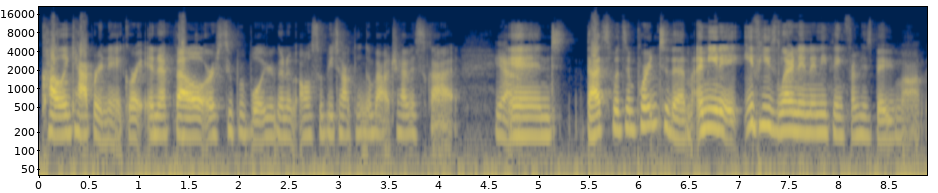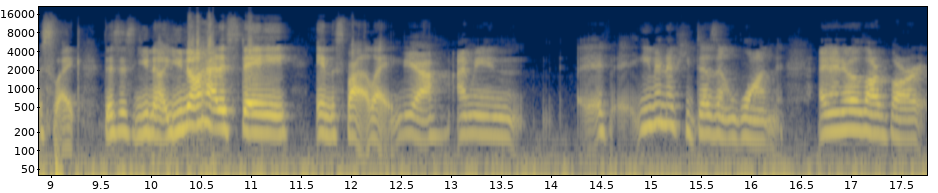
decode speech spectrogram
Colin Kaepernick or NFL or Super Bowl, you're going to also be talking about Travis Scott. Yeah. And that's what's important to them. I mean, if he's learning anything from his baby mom, it's like this is you know you know how to stay in the spotlight. Yeah, I mean, if even if he doesn't want, and I know a lot of people are,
